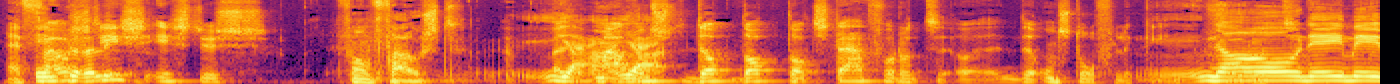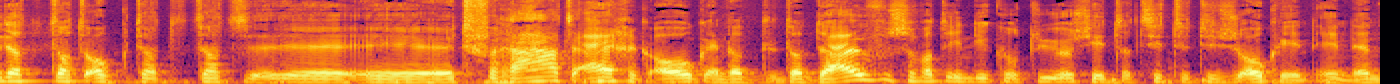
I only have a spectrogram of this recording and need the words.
En Faustisch is dus van Faust. Ja, maar ja. ons- dat, dat, dat staat voor het, eh, de onstoffelijking. Voor Nou, het- nee, meer dat, dat ook dat, dat, eh, eh, het verraad eigenlijk ook. En dat, dat duivelse wat in die cultuur zit, dat zit er dus ook in. in. En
